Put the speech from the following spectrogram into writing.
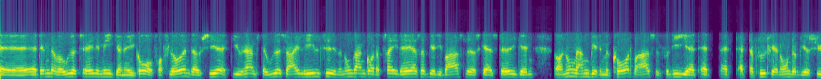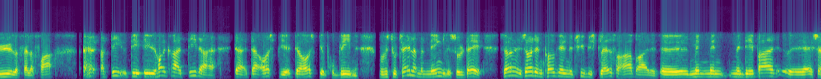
øh, af dem, der var ude at tale i medierne i går fra flåden, der jo siger, at de jo nærmest er ude at sejle hele tiden, og nogle gange går der tre dage, og så bliver de varslet og skal afsted igen. Og nogle gange bliver det med kort varsel, fordi at, at, at, at der pludselig er nogen, der bliver syge eller falder fra. Og det, det, det er i høj grad det, der, der, der, også bliver, der også bliver problemet. For hvis du taler med den enkelte soldat, så, så er den pågældende typisk glad for arbejdet. Øh, men, men, men det er bare, øh, altså,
